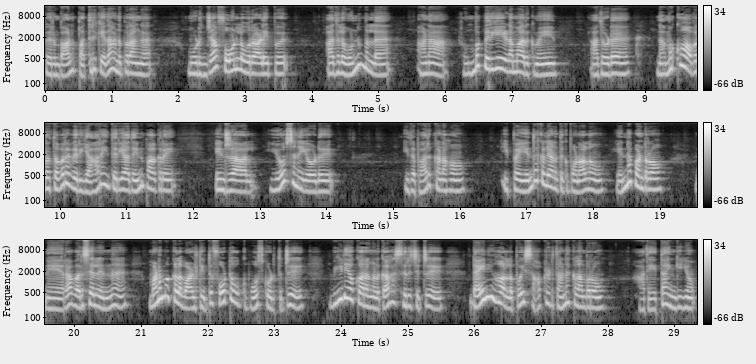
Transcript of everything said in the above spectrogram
பெரும்பாலும் பத்திரிக்கை தான் அனுப்புகிறாங்க முடிஞ்சால் ஃபோனில் ஒரு அழைப்பு. அதில் ஒன்றுமில்ல ஆனால் ரொம்ப பெரிய இடமா இருக்குமே. அதோட நமக்கும் அவரை தவிர வேறு யாரையும் தெரியாதேன்னு பார்க்குறேன் என்றால் யோசனையோடு. இதை பாரு கனகம் இப்போ எந்த கல்யாணத்துக்கு போனாலும் என்ன பண்ணுறோம் நேராக வரிசையில் நின்று மணமக்களை வாழ்த்திட்டு ஃபோட்டோவுக்கு போஸ் கொடுத்துட்டு வீடியோக்காரங்களுக்காக சிரிச்சிட்டு டைனிங் ஹாலில் போய் சாப்பிட்டுட்டு தானே கிளம்புறோம். அதே தான் இங்கேயும்.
